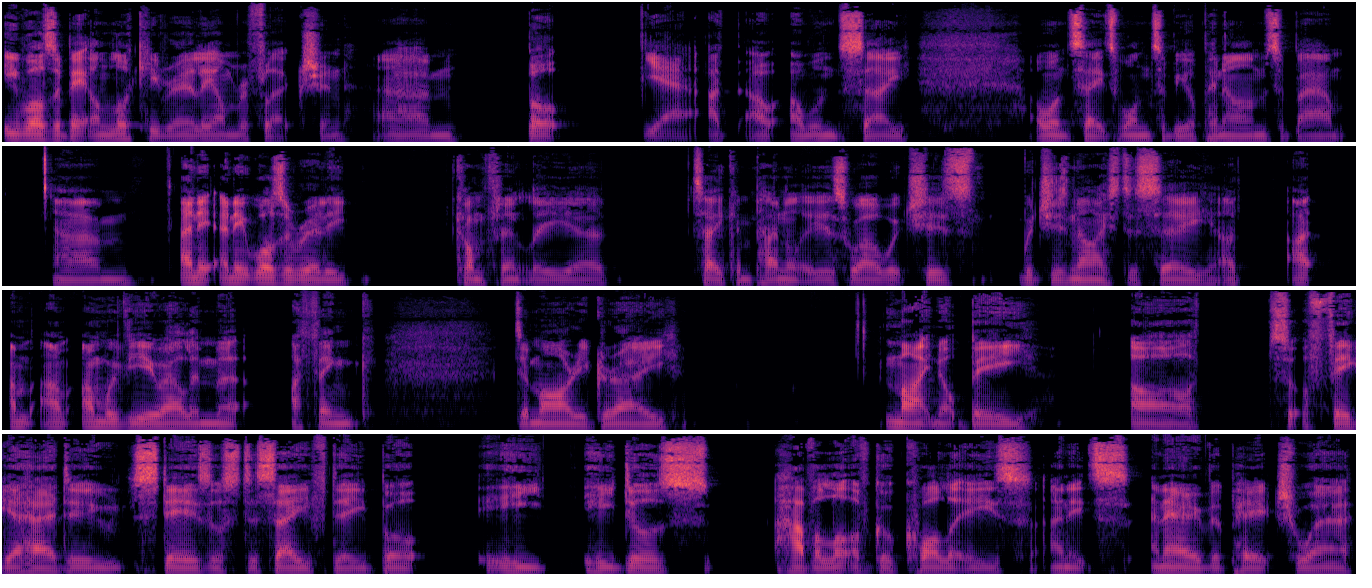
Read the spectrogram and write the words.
he was a bit unlucky really on reflection. Um, but yeah, I, I, wouldn't say I wouldn't say it's one to be up in arms about. Um, and it and it was a really confidently uh, taken penalty as well, which is which is nice to see. I, I I'm I'm with you, Ellen, that I think Demarai Gray might not be our sort of figurehead who steers us to safety, but he he does have a lot of good qualities, and it's an area of the pitch where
